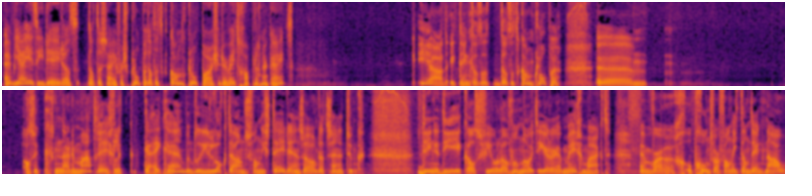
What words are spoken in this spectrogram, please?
heb jij het idee dat, dat de cijfers kloppen? Dat het kan kloppen als je er wetenschappelijk naar kijkt? Ja, ik denk dat het, dat het kan kloppen. Uh, als ik naar de maatregelen kijk, hè, bedoel die lockdowns van die steden en zo, dat zijn natuurlijk dingen die ik als viroloog nog nooit eerder heb meegemaakt. En waar, op grond waarvan ik dan denk, nou,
